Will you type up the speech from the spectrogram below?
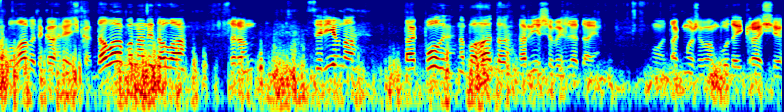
а була б така гречка. Дала б вона не дала, все, рівно так поле набагато гарніше виглядає. О, так може вам буде і краще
